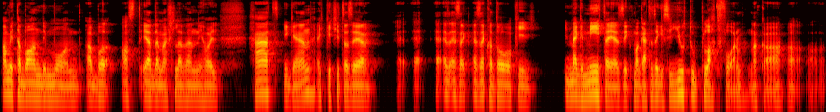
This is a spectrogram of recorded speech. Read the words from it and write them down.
amit a Bandi mond, abból azt érdemes levenni, hogy hát igen, egy kicsit azért e- e- ezek, ezek a dolgok így, így megmétejezik magát az egész YouTube platformnak a, a, a,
